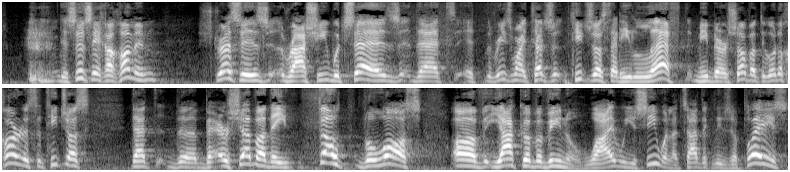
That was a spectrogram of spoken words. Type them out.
the Sifsei Chachamim stresses Rashi, which says that it, the reason why it teaches us that he left Mi Beersheba to go to Char is to teach us that the Beersheba, they felt the loss of Yaakov Avinu. Why? Well, you see, when a tzaddik leaves a place,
